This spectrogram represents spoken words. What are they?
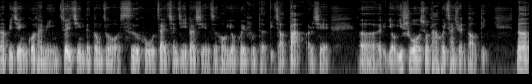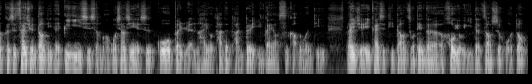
那毕竟郭台铭最近的动作似乎在沉寂一段时间之后又恢复得比较大，而且，呃，有一说说他会参选到底。那可是参选到底的意义是什么？我相信也是郭本人还有他的团队应该要思考的问题。那雨洁一开始提到昨天的后友谊的造势活动，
